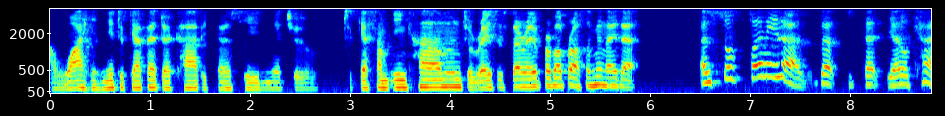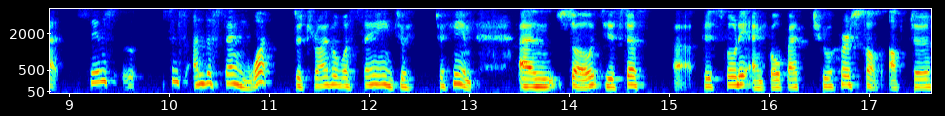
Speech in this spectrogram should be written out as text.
uh, why he need to get back the car because he need to to get some income to raise his family, blah blah blah, something like that. And so funny that that that yellow cat seems seems understand what the driver was saying to to him, and so he's just uh, peacefully and go back to her stop after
